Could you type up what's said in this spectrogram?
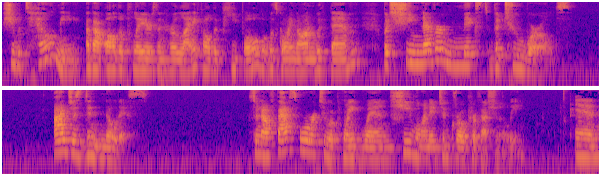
She would tell me about all the players in her life, all the people, what was going on with them, but she never mixed the two worlds. I just didn't notice. So now fast forward to a point when she wanted to grow professionally. And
